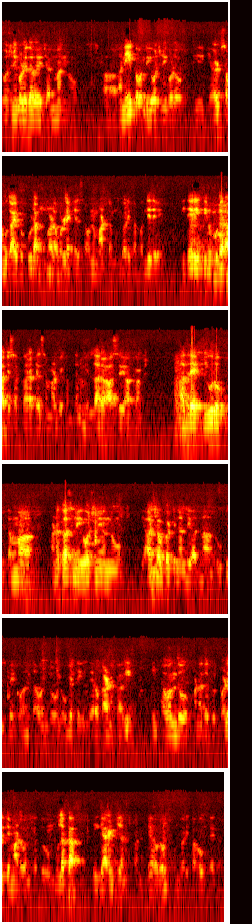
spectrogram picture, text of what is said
ಯೋಜನೆಗಳಿದ್ದಾವೆ ಜನ್ಮನ್ನು ಅನೇಕ ಒಂದು ಯೋಜನೆಗಳು ಈ ಎರಡು ಸಮುದಾಯಕ್ಕೂ ಕೂಡ ಬಹಳ ಒಳ್ಳೆ ಕೆಲಸವನ್ನು ಮಾಡ್ತಾ ಮುಂದುವರಿತಾ ಬಂದಿದ್ದೀವಿ ಇದೇ ರೀತಿಯೂ ಕೂಡ ರಾಜ್ಯ ಸರ್ಕಾರ ಕೆಲಸ ಮಾಡ್ಬೇಕಂತ ನಮ್ಮೆಲ್ಲರ ಆಸೆ, ಆಕಾಂಕ್ಷೆ. ಆದ್ರೆ ಇವರು ತಮ್ಮ ಹಣಕಾಸಿನ ಯೋಜನೆಯನ್ನು ಯಾವ ಚೌಕಟ್ಟಿನಲ್ಲಿ ಅದನ್ನ ರೂಪಿಸಬೇಕು ಅಂತ ಒಂದು ಯೋಗ್ಯತೆ ಇಲ್ಲದೆ ಇರೋ ಕಾರಣಕ್ಕಾಗಿ ಇಂಥ ಒಂದು ಹಣದ ದುರ್ಬಳಕೆ ಮಾಡುವಂತದ್ದು ಮೂಲಕ ಈ ಗ್ಯಾರಂಟಿ ಅನುಷ್ಠಾನಕ್ಕೆ ಅವರು ಮುಂದುವರಿತಾ ಹೋಗ್ತಾ ಇದ್ದಾರೆ.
